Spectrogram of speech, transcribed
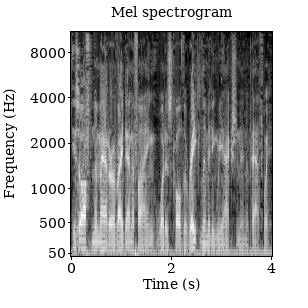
is often a matter of identifying what is called the rate limiting reaction in a pathway,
